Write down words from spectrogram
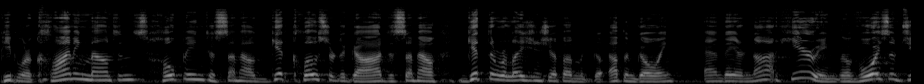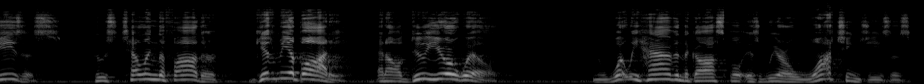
People are climbing mountains, hoping to somehow get closer to God, to somehow get the relationship up and going, and they are not hearing the voice of Jesus who's telling the Father, Give me a body, and I'll do your will. And what we have in the gospel is we are watching Jesus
